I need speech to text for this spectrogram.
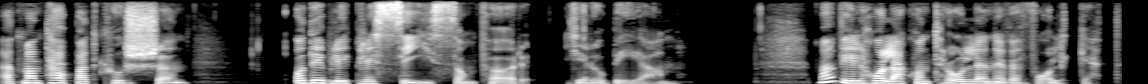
att man tappat kursen och det blir precis som för Jerobeam. Man vill hålla kontrollen över folket,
